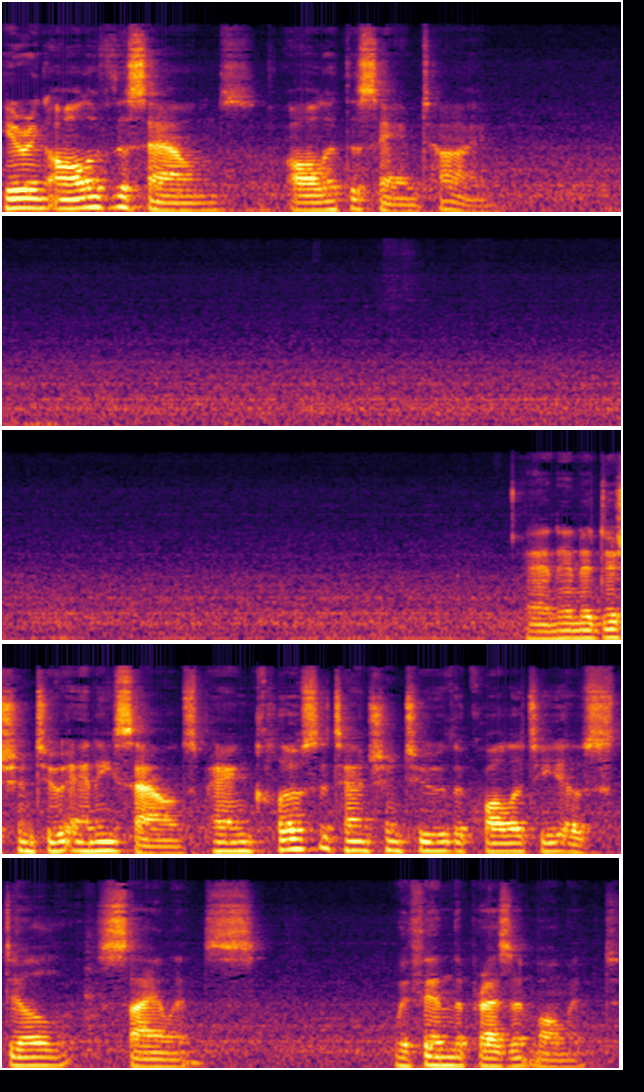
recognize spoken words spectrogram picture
Hearing all of the sounds all at the same time. And in addition to any sounds, paying close attention to the quality of still silence within the present moment.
